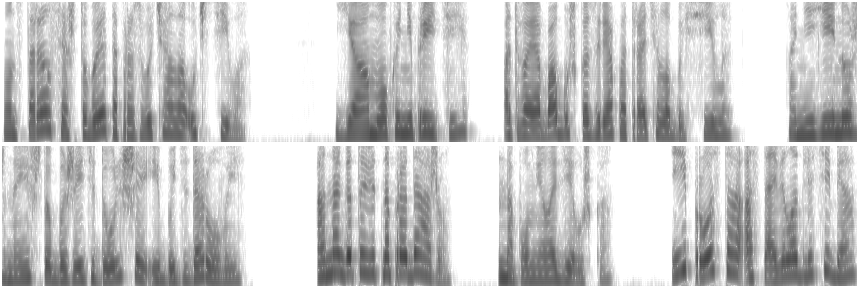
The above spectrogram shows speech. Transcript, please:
Он старался, чтобы это прозвучало учтиво. «Я мог и не прийти, а твоя бабушка зря потратила бы силы. Они ей нужны, чтобы жить дольше и быть здоровой». «Она готовит на продажу», — напомнила девушка и просто оставила для тебя.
